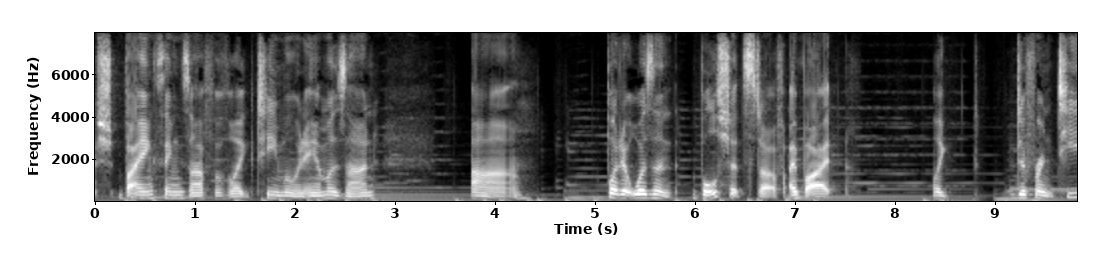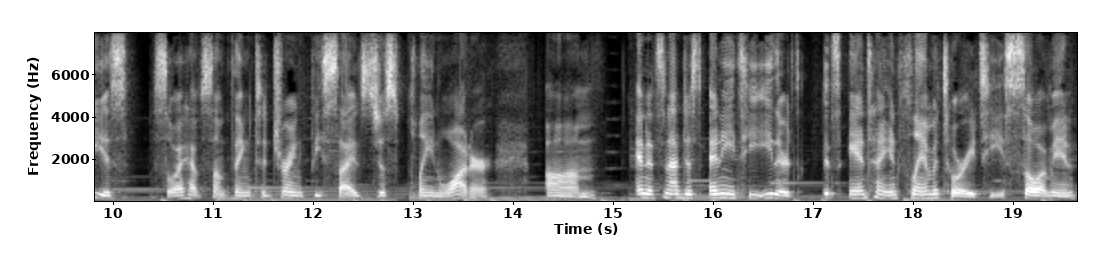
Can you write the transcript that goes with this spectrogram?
sh- buying things off of like Temu and Amazon uh, but it wasn't bullshit stuff. I bought like different teas so I have something to drink besides just plain water. Um, and it's not just any tea either. It's it's anti-inflammatory tea. So I mean,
